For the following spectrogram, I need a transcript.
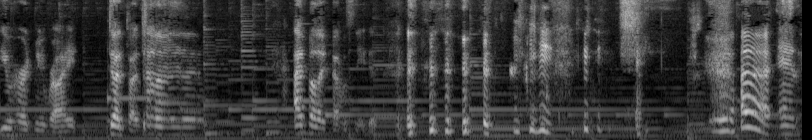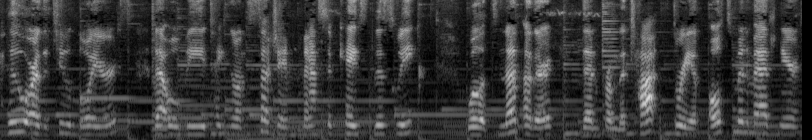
You heard me right. Dun dun dun. I felt like that was needed. uh, and who are the two lawyers that will be taking on such a massive case this week? Well, it's none other than from the top three of Ultimate Imagineer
